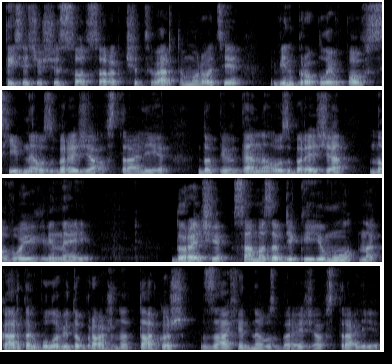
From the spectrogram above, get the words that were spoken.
1644 році він проплив повз східне узбережжя Австралії до південного узбережжя Нової Гвінеї. До речі, саме завдяки йому на картах було відображено також західне узбережжя Австралії.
